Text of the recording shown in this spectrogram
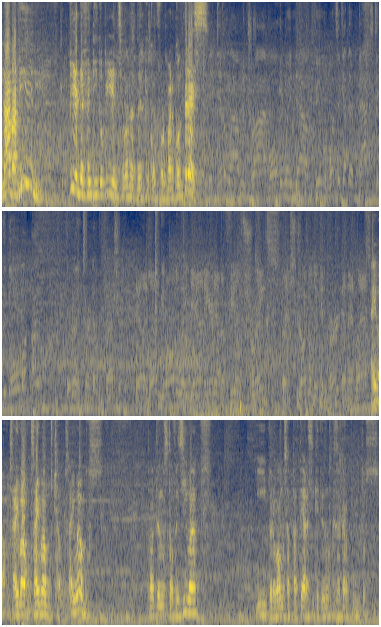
Nada, bien. Bien defendido, bien. Se van a tener que conformar con tres. Ahí vamos, ahí vamos, ahí vamos, chavos, ahí vamos. Todavía tenemos esta ofensiva. Y pero vamos a patear, así que tenemos que sacar puntos.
